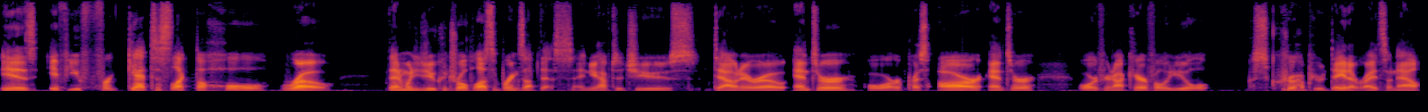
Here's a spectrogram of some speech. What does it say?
is if you forget to select the whole row, then when you do Control plus, it brings up this, and you have to choose down arrow, enter, or press R, enter, or if you're not careful, you'll screw up your data, right? So now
